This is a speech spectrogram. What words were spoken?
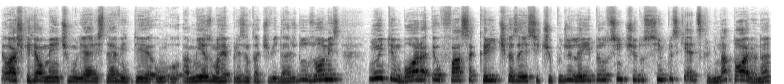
eu acho que realmente mulheres devem ter um, a mesma representatividade dos homens, muito embora eu faça críticas a esse tipo de lei pelo sentido simples que é discriminatório, né?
